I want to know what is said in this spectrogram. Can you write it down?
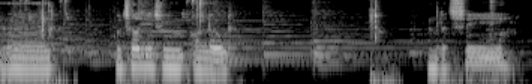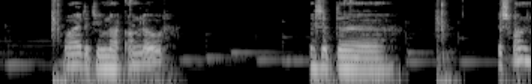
and we'll tell you to unload. And let's see, why did you not unload? Is it the this one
